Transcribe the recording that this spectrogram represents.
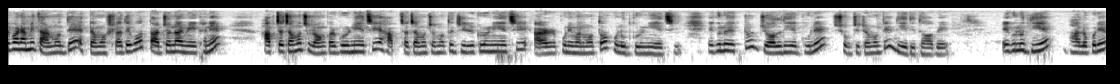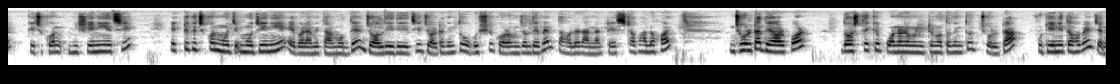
এবার আমি তার মধ্যে একটা মশলা দেব। তার জন্য আমি এখানে হাফ চা চামচ লঙ্কার গুঁড়ো নিয়েছি, হাফ চা চামচের মতো জিরের গুঁড়ো নিয়েছি আর পরিমাণ মতো হলুদ গুঁড়ো নিয়েছি। এগুলো একটু জল দিয়ে গুলে সবজিটার মধ্যে দিয়ে দিতে হবে। এগুলো দিয়ে ভালো করে কিছুক্ষণ মিশিয়ে নিয়েছি। একটু কিছুক্ষণ মজিয়ে নিয়ে এবার আমি তার মধ্যে জল দিয়ে দিয়েছি। জলটা কিন্তু অবশ্যই গরম জল দেবেন, তাহলে রান্নার টেস্টটা ভালো হয়। ঝোলটা দেওয়ার পর দশ থেকে পনেরো মিনিটের মতো কিন্তু ঝোলটা ফুটিয়ে নিতে হবে, যেন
